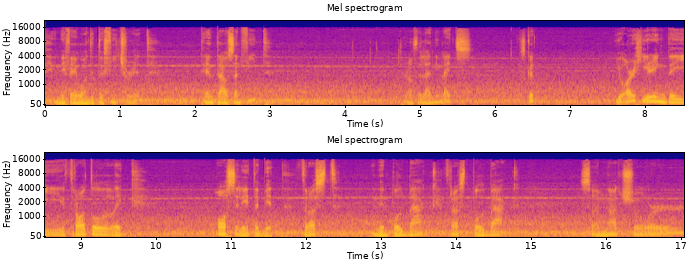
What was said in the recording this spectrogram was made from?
and if I wanted to feature it. 10,000 feet. Turn off the landing lights. It's good. You are hearing the throttle like oscillate a bit. Thrust and then pull back, thrust, pull back. So I'm not sure.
